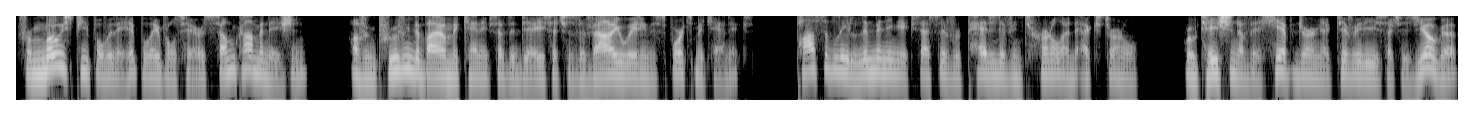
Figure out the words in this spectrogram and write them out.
For most people with a hip labral tear, some combination of improving the biomechanics of the day, such as evaluating the sports mechanics, possibly limiting excessive repetitive internal and external rotation of the hip during activities such as yoga,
